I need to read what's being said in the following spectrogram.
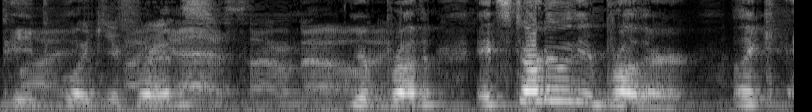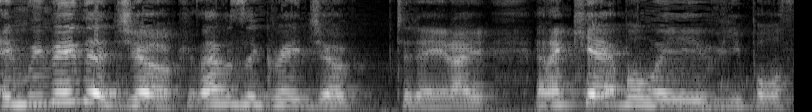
People my- like your friends, guess I don't know. your I- brother. It started with your brother. Like, and we made that joke. That was a great joke today, and I and I can't believe you both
